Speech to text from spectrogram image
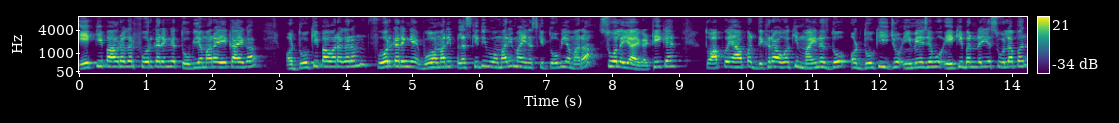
एक की पावर अगर फोर करेंगे तो भी हमारा एक आएगा। और दो की पावर अगर हम फोर करेंगे, वो हमारी प्लस की थी, वो हमारी माइनस की तो भी हमारा सोलह ही आएगा। ठीक है? तो आपको यहाँ पर दिख रहा होगा कि माइनस दो और दो की जो इमेज है वो एक ही बन रही है सोलह पर।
